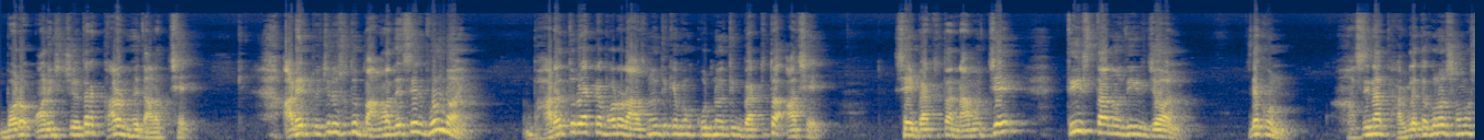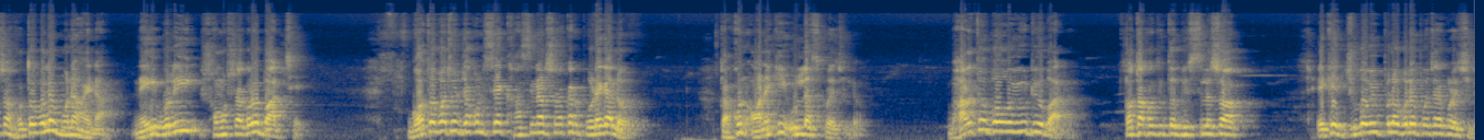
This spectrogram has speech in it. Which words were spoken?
বড় অনিশ্চয়তার কারণ হয়ে দাঁড়াচ্ছে। আর এর পেছনে শুধু বাংলাদেশের ভুল নয়, ভারতেরও একটা বড় রাজনৈতিক এবং কূটনৈতিক ব্যর্থতা আছে। সেই ব্যর্থতার নাম হচ্ছে তিস্তা নদীর জল। দেখুন, হাসিনা থাকলে তো কোনো সমস্যা হতো বলে মনে হয় না, নেই বলেই সমস্যাগুলো বাড়ছে। গত বছর যখন শেখ হাসিনার সরকার পড়ে গেল, তখন অনেকেই উল্লাস করেছিল। ভারতেও বহু ইউটিউবার, তথাকথিত বিশ্লেষক, একে যুব বিপ্লব বলে প্রচার করেছিল।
